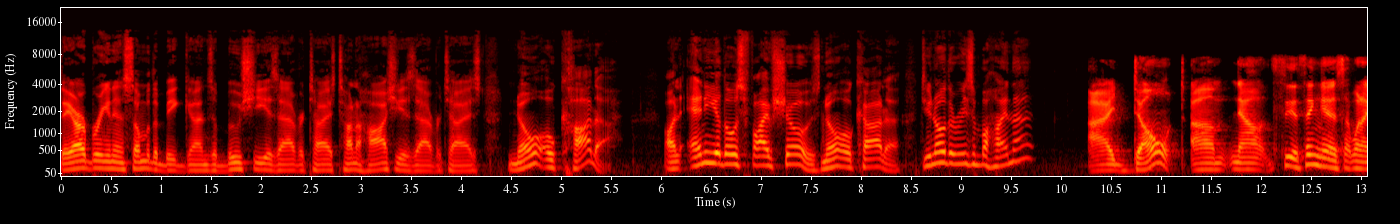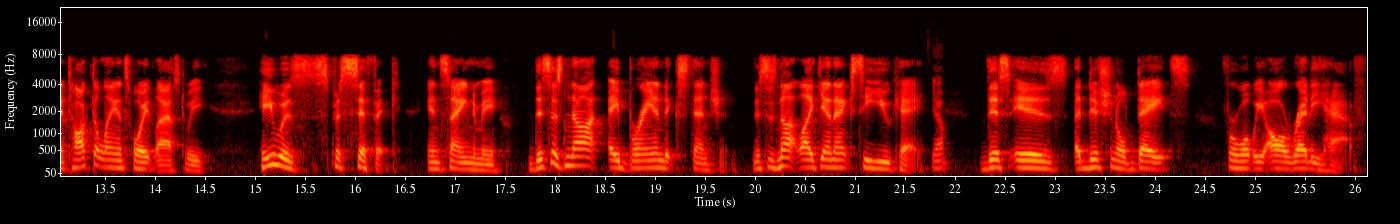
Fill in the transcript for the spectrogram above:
They are bringing in some of the big guns. Ibushi is advertised. Tanahashi is advertised. No Okada on any of those five shows. No Okada. Do you know the reason behind that? I don't. Um, now, see, the thing is, when I talked to Lance Hoyt last week, he was specific in saying to me, "This is not a brand extension. This is not like NXT UK. Yep. This is additional dates for what we already have."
